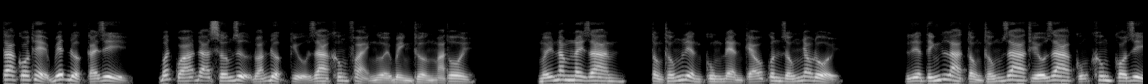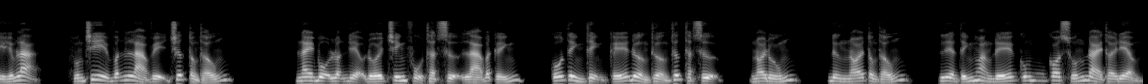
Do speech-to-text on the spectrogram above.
Ta có thể biết được cái gì, bất quá đã sớm dự đoán được cửu gia không phải người bình thường mà thôi. Mấy năm nay gian, Tổng thống liền cùng đèn kéo quân giống nhau đổi. Liền tính là Tổng thống gia thiếu gia cũng không có gì hiếm lạ, huống chi vẫn là vị trước Tổng thống. Nay bộ luận điệu đối chính phủ thật sự là bất kính, cố tình thịnh kế đường thưởng thức thật sự, nói đúng, đừng nói Tổng thống, liền tính Hoàng đế cũng có xuống đài thời điểm,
